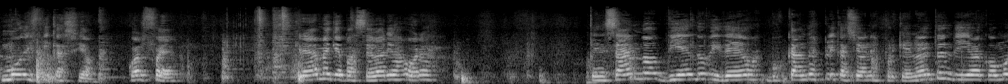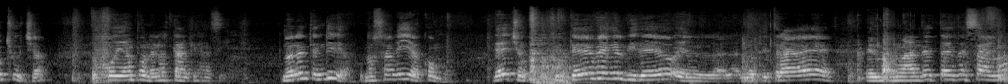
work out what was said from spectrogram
modificación. ¿Cuál fue? Créanme que pasé varias horas pensando, viendo videos, buscando explicaciones, porque no entendía cómo chucha podían poner los tanques así. No lo entendía, no sabía cómo. De hecho, si ustedes ven el video, lo que trae el manual de test de Simon,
